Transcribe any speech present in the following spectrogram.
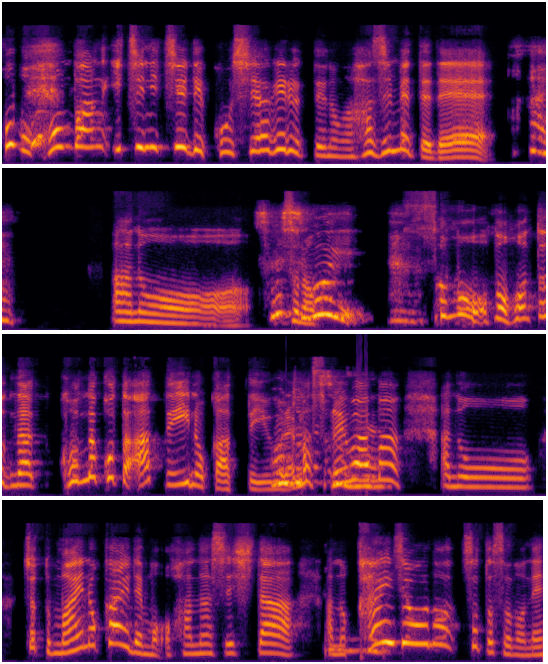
ほぼ本番1日でこう仕上げるっていうのが初めてで、はい。あのーそれすごい。そう、もう、もう本当な、こんなことあっていいのかっていうぐらい。まあ、それはまあ、あのーちょっと前の回でもお話しした、あの、うん会場の、ちょっとそのね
